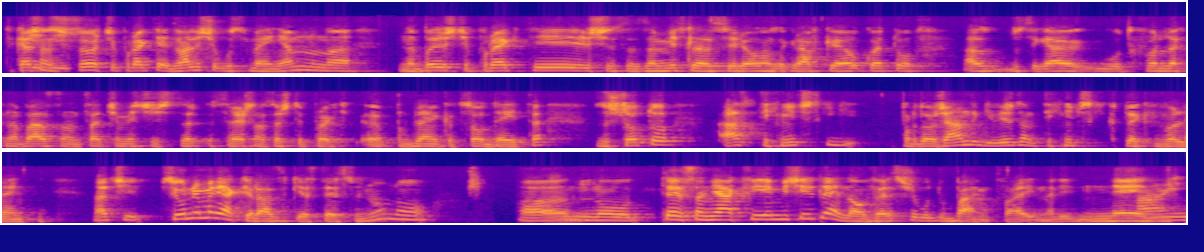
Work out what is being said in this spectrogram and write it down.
Така че на съществуващи проекти едва ли ще го сменям, но на, на бъдещи проекти ще се замисля сериозно за GraphQL, което аз до сега го отхвърлях на базата на това, че мисля, че ще срещна същите проекти, проблеми като SoData, защото аз технически продължавам да ги виждам технически като еквивалентни. Значи, сигурно има някакви разлики, естествено, но а, но те са някакви, еми ще излезе нова версия, ще го добавим. Това и, нали, не е... Ай,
